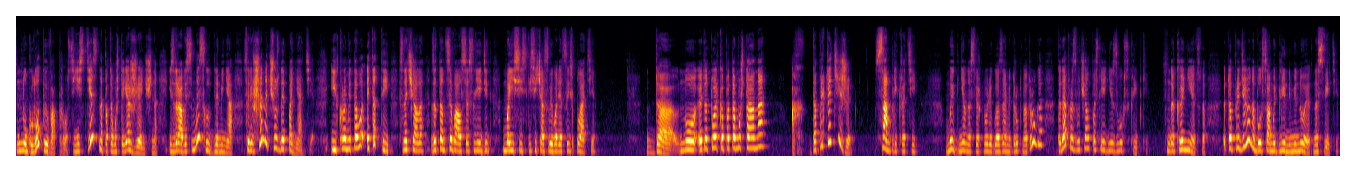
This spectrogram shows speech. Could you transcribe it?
«Ну, глупый вопрос. Естественно, потому что я женщина, и здравый смысл для меня совершенно чуждое понятие. И, кроме того, это ты сначала затанцевался с леди, мои сиськи сейчас вывалятся из платья». «Да, но это только потому, что она...» Ах, да прекрати же! Сам прекрати! Мы гневно сверкнули глазами друг на друга, когда прозвучал последний звук скрипки. Наконец-то! Это определенно был самый длинный минуэт на свете.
